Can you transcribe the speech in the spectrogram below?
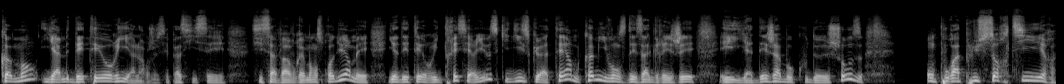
comment. Il y a des théories. Alors, je ne sais pas si c'est si ça va vraiment se produire, mais il y a des théories très sérieuses qui disent qu'à terme, comme ils vont se désagréger, et il y a déjà beaucoup de choses, on pourra plus sortir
